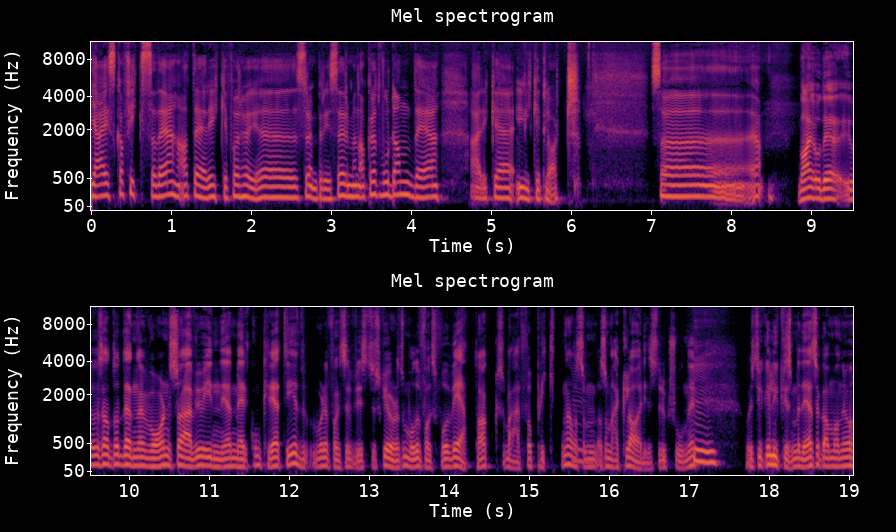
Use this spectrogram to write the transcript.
jeg skal fikse det, at dere ikke får høye strømpriser, men akkurat hvordan det er ikke like klart. Så ja. Nei, og, det, og, denne våren så er vi jo inne i en mer konkret tid. hvor det faktisk, Hvis du skal gjøre noe, så må du faktisk få vedtak som er forpliktende, og som, og som er klare instruksjoner. Mm. Og Hvis du ikke lykkes med det, så kan man jo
